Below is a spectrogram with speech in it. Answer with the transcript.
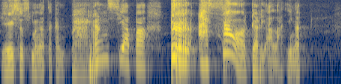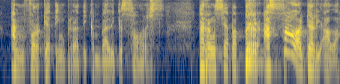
Yesus mengatakan barang siapa berasal dari Allah. Ingat, unforgetting berarti kembali ke source. Barang siapa berasal dari Allah,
